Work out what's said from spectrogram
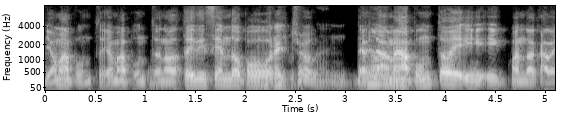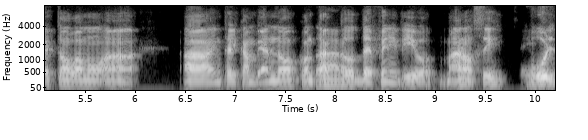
Yo me apunto, yo me apunto. No estoy diciendo por el show. De verdad no. me apunto y, y, cuando acabe esto vamos a, a intercambiarnos contactos claro. definitivos. Mano, sí, full.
